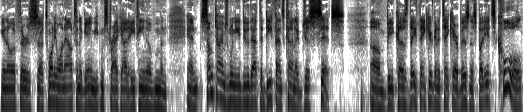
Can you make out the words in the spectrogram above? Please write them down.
You know, if there's uh, 21 outs in a game, you can strike out 18 of them, and and sometimes when you do that, the defense kind of just sits. Um, because they think you're going to take care of business, but it's cool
